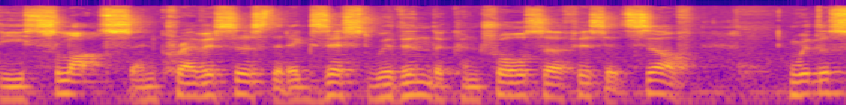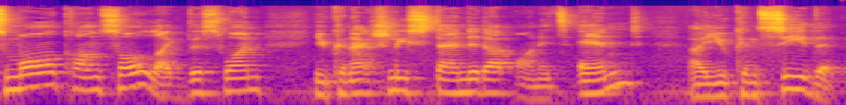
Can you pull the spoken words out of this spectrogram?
the slots and crevices that exist within the control surface itself. With a small console like this one, you can actually stand it up on its end uh, you can see that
